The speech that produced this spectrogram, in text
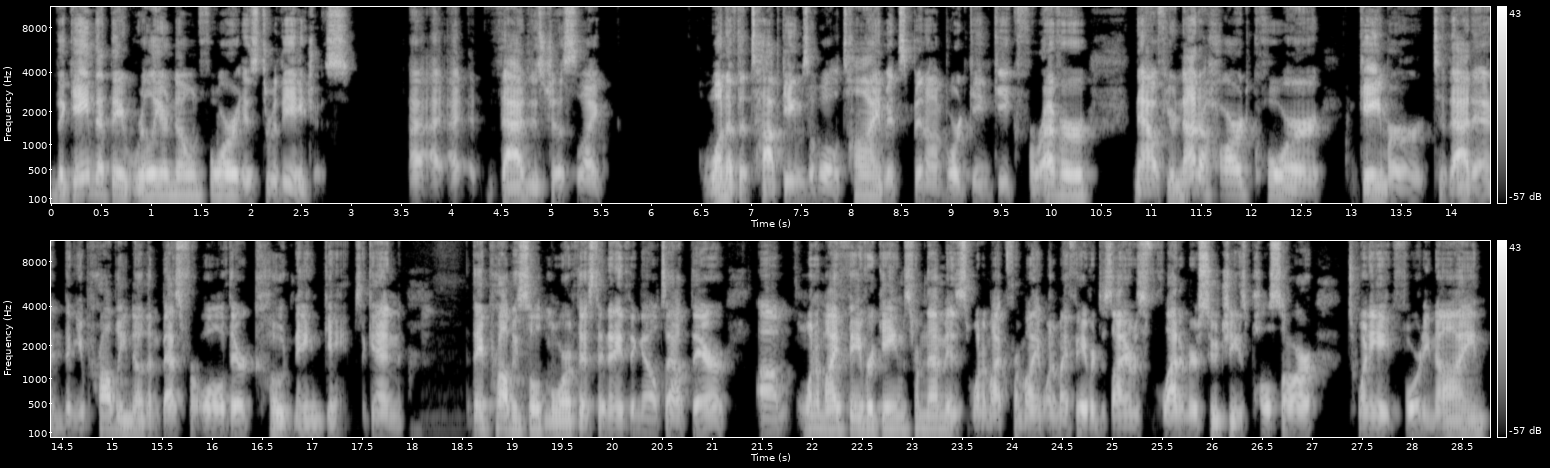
the game that they really are known for is Through the Ages. I, I, I that is just like one of the top games of all time. It's been on Board Game Geek forever. Now, if you're not a hardcore gamer to that end, then you probably know them best for all of their codename games. Again, they probably sold more of this than anything else out there. Um, one of my favorite games from them is one of my from my one of my favorite designers, Vladimir Suchy's Pulsar 2849.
